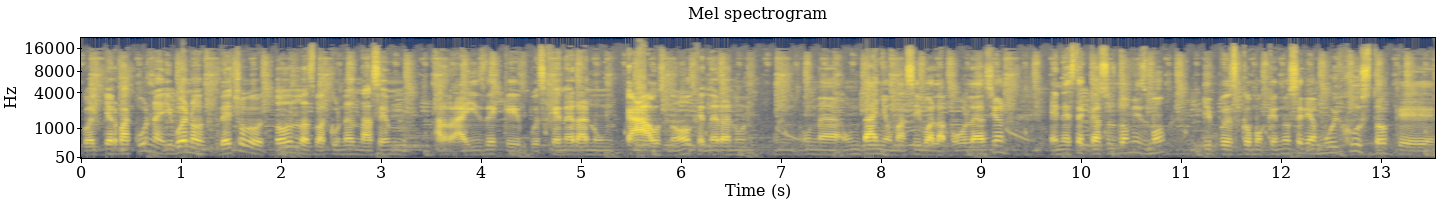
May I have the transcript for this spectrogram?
cualquier vacuna y bueno de hecho todas las vacunas nacen a raíz de que pues generan un caos no generan un, un daño masivo a la población. En este caso es lo mismo y pues como que no sería muy justo que,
